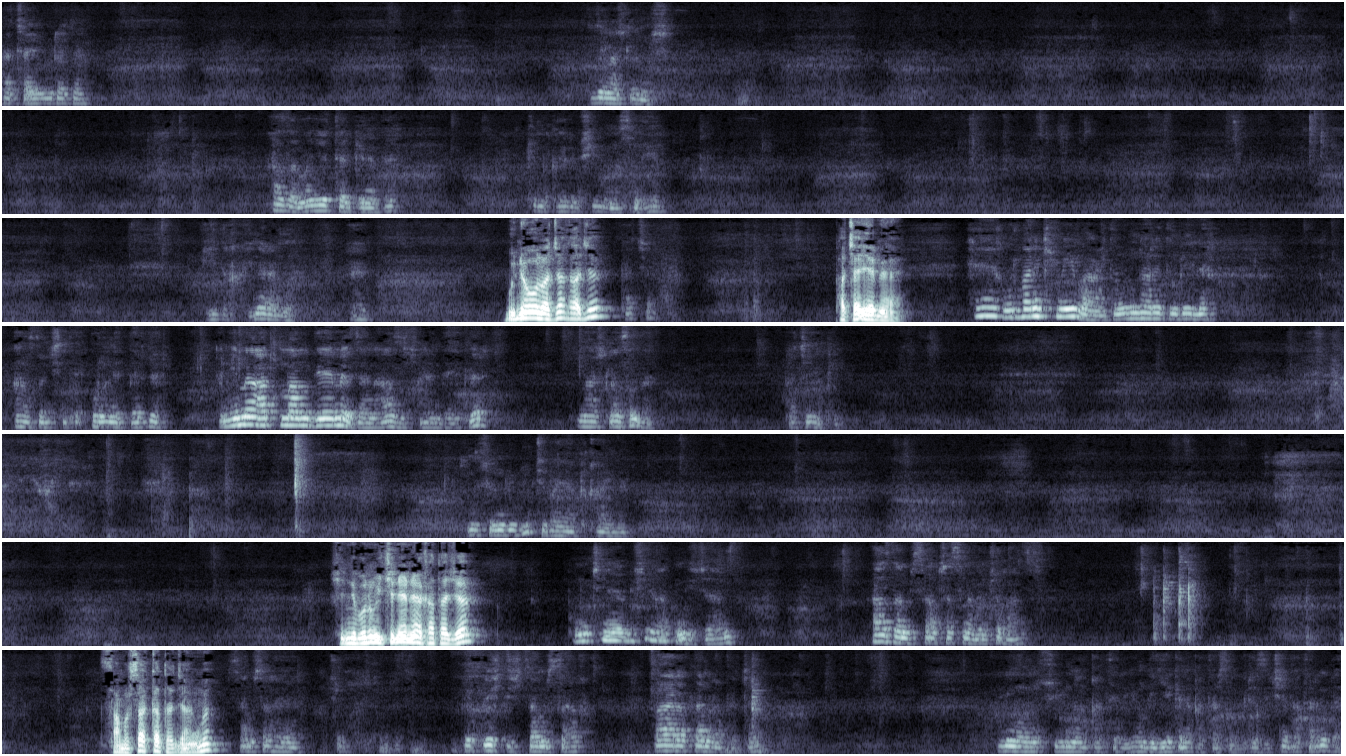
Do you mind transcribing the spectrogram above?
paçayı vuracağım. Güzel haşlanmış. Az ama yeter gene de. Kemikleri bir şey olmasın diye. Ama. Bu ne olacak hacı? Paça. Paça yemeği. He kurbanın kemiği vardı. Onları da böyle ağzının içinde olan de. Yani yemeğe atmam diyemez yani ağız içlerinde etler. Naşlansın da. Paça yapayım. Şimdi söndürdükçe bayağı bir kaynar. Şimdi bunun içine ne katacaksın? Bunun içine bir şey atmayacağım. Azdan bir salçasını alayım çok az. Samırsak katacaksın mı? Samırsak he. Çok az. Dört beş diş samırsak. Baharatlarını atacağım. Limon suyuna katarım. Onu da yiyekene katarsam biraz içine de atarım da.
